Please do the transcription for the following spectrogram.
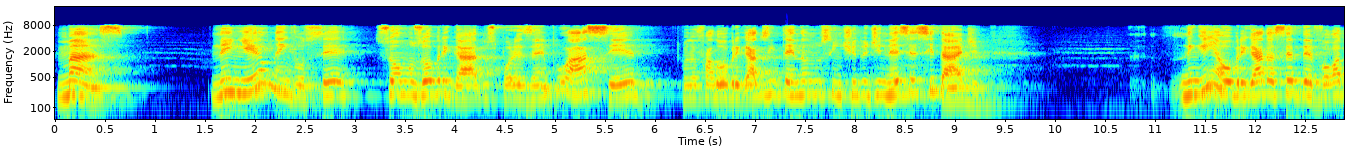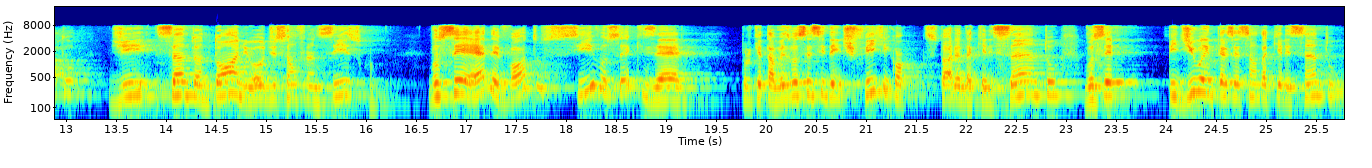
Mas nem eu nem você somos obrigados, por exemplo, a ser. Quando eu falo obrigados, entendam no sentido de necessidade. Ninguém é obrigado a ser devoto de Santo Antônio ou de São Francisco. Você é devoto se você quiser, porque talvez você se identifique com a história daquele santo, você pediu a intercessão daquele santo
